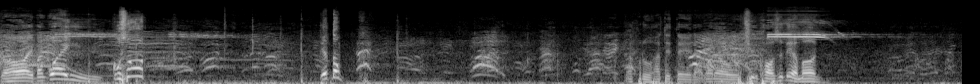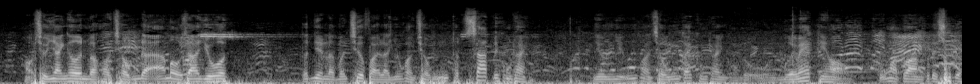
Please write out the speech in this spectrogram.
cơ hội Văn Quỳnh cú sút tiếp tục các cầu thủ HTT đã bắt đầu chịu khó dứt điểm hơn. Họ chơi nhanh hơn và khoảng trống đã mở ra nhiều hơn. Tất nhiên là vẫn chưa phải là những khoảng trống thật sát với khung thành. Nhưng những khoảng trống cách khung thành khoảng độ 10 mét thì họ cũng hoàn toàn có thể sút được.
